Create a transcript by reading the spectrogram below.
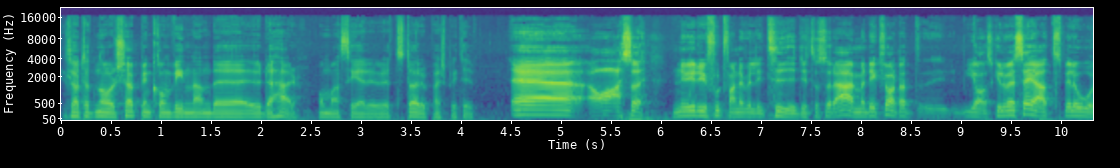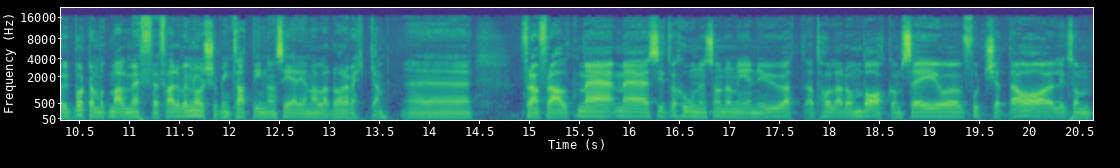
är klart att Norrköping kom vinnande ur det här, om man ser det ur ett större perspektiv. Eh, ja, alltså, nu är det ju fortfarande väldigt tidigt och sådär, men det är klart att jag skulle väl säga att spela oavgjort borta mot Malmö FF hade väl Norrköping tagit innan serien alla dagar i veckan. Eh, framförallt med, med situationen som de är nu, att, att hålla dem bakom sig och fortsätta ha liksom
